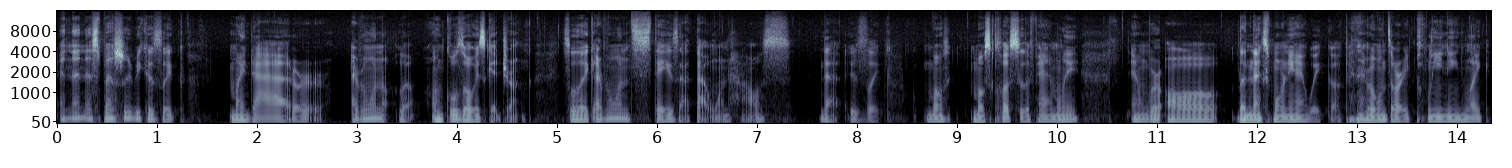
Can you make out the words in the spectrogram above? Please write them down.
And then especially because like my dad or everyone, uncles always get drunk. So like everyone stays at that one house that is like most most close to the family, and we're all the next morning I wake up and everyone's already cleaning like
